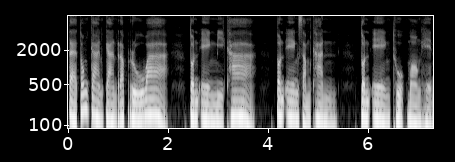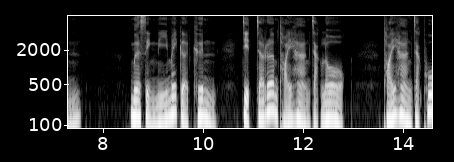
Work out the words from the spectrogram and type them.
แต่ต้องการการรับรู้ว่า ตนเองมีค่า ตนเองสำคัญ ตนเองถูกมองเห็น เมื่อสิ่งนี้ไม่เกิดขึ้น จิตจะเริ่มถอยห่างจากโลก ถอยห่างจากผู้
